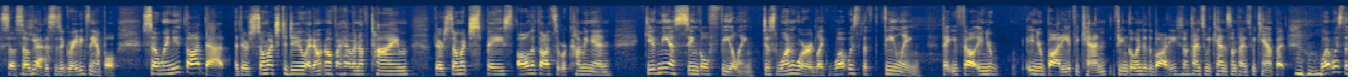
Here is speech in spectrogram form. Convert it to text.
so so Yeah. good. This is a great example. So when you thought that there's so much to do, I don't know if I have enough time. There's so much space. All the thoughts that were coming in. Give me a single feeling, just one word. Like what was the feeling that you felt in your in your body, if you can, if you can go into the body. Sometimes we can, sometimes we can't. But what was the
